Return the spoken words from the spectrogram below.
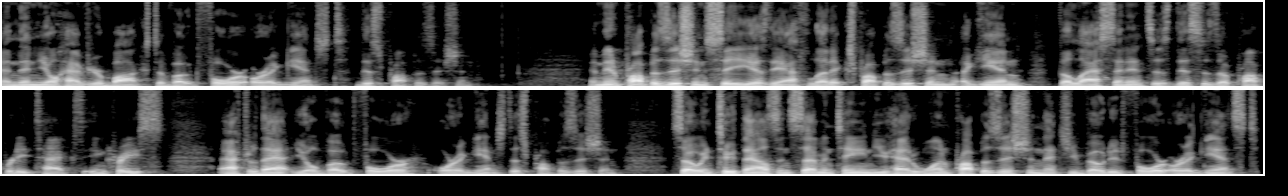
and then you'll have your box to vote for or against this proposition. And then Proposition C is the athletics proposition. Again, the last sentence is this is a property tax increase. After that, you'll vote for or against this proposition. So in 2017, you had one proposition that you voted for or against.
